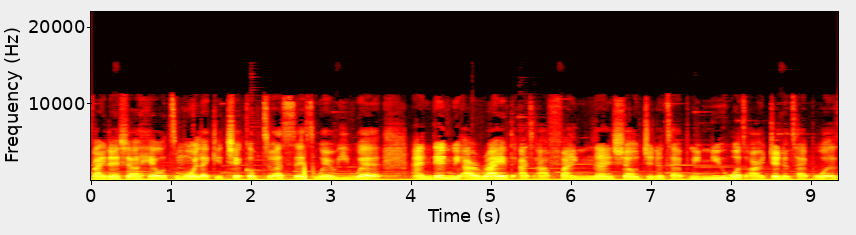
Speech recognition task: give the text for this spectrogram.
financial health, more like a checkup to assess where we were. And then we arrived at our financial genotype. We knew what our genotype was.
